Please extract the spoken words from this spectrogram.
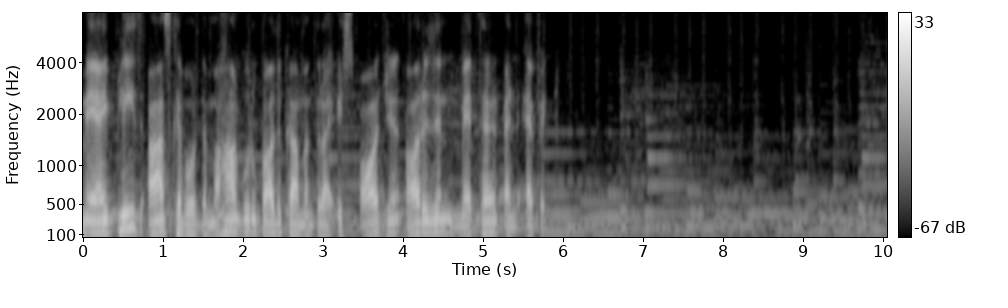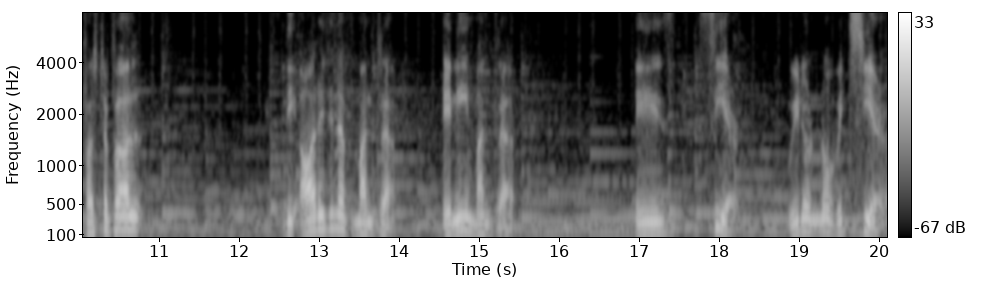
may I please ask about the Mahaguru Paduka mantra, its origin, origin, method, and effect? First of all, the origin of mantra, any mantra, is seer. We don't know which seer,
